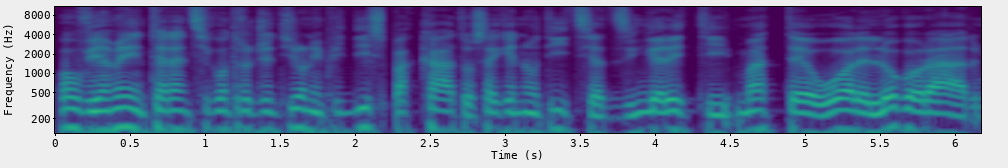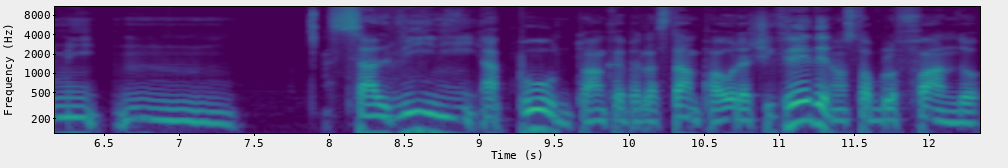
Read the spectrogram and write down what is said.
Ovviamente Renzi contro Gentiloni, PD spaccato, sai che notizia, Zingaretti, Matteo vuole logorarmi, mm, Salvini appunto, anche per la stampa ora ci crede, non sto bluffando,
